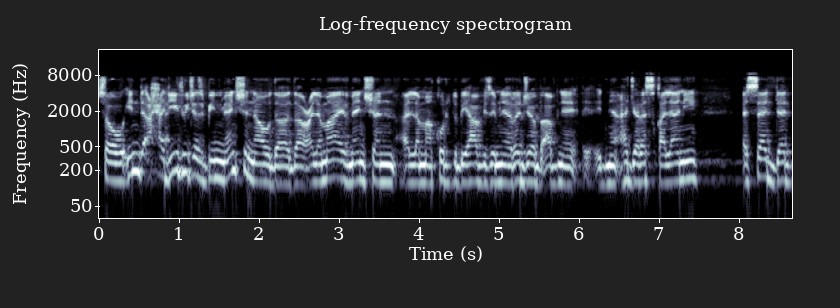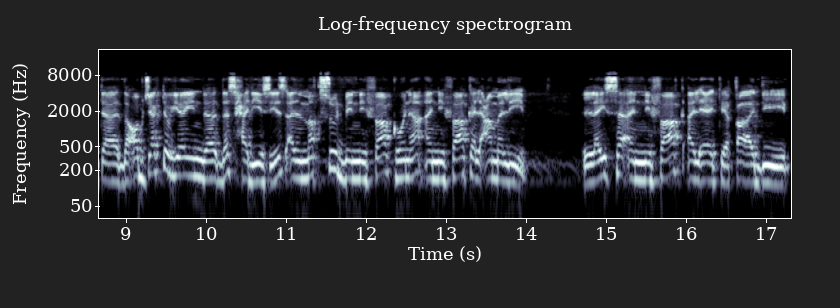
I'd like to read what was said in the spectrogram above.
So in the hadith which has been mentioned now, the, the ulama have mentioned Allama Qurtubi Hafiz ibn Rajab ibn, ibn Hajar Asqalani said that uh, the objective here in the, this hadith is Al-Maqsud bin Nifaq huna Al-Nifaq Al-Amali Laysa Al-Nifaq Al-I'tiqadi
